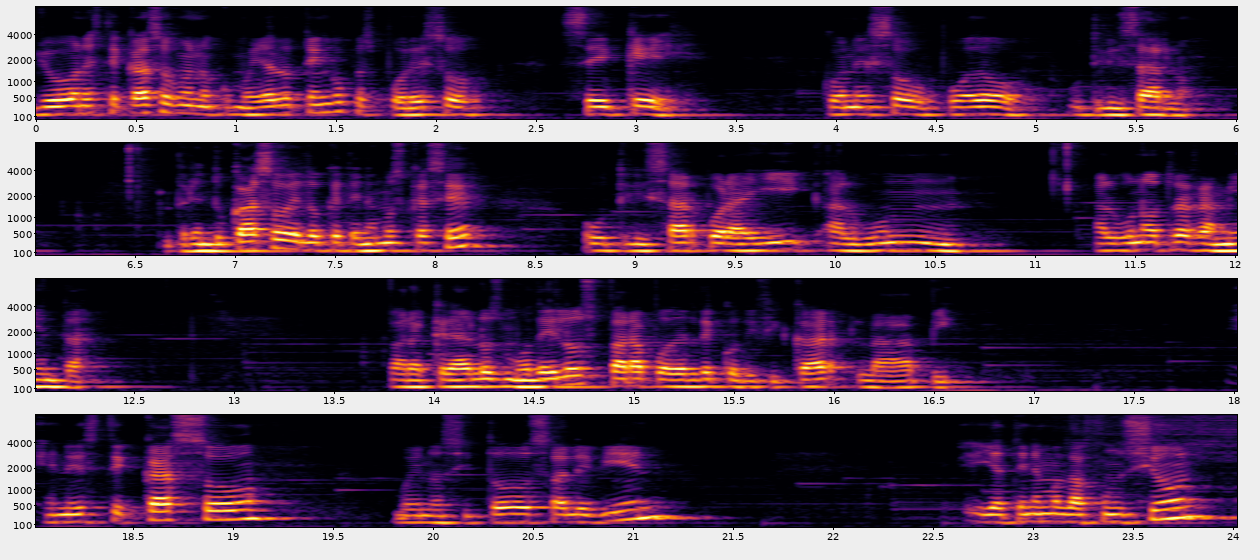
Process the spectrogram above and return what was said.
Yo en este caso, bueno, como ya lo tengo, pues por eso sé que con eso puedo utilizarlo. Pero en tu caso es lo que tenemos que hacer o utilizar por ahí algún, alguna otra herramienta para crear los modelos para poder decodificar la API. En este caso, bueno, si todo sale bien, ya tenemos la función.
